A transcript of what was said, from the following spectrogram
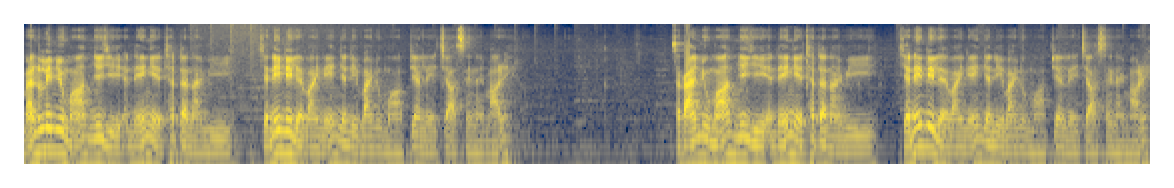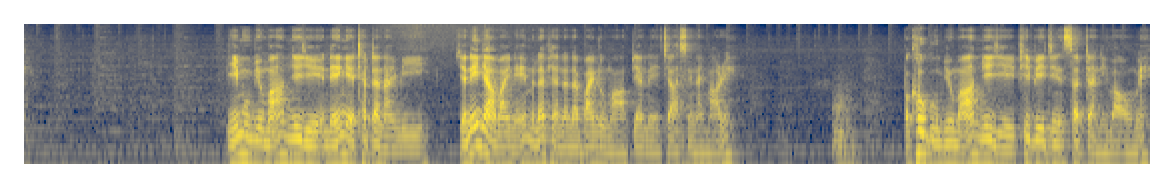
မန္တလေးမြို့မှာမြစ်ရေအနှဲငယ်ထက်တက်နိုင်ပြီးယနေ့နေ့လယ်ပိုင်းနဲ့ညနေပိုင်းတို့မှာပြန်လည်ကျဆင်းနိုင်ပါတယ်။စကိုင်းမြို့မှာမြစ်ရေအနှဲငယ်ထက်တက်နိုင်ပြီးယနေ့နေ့လယ်ပိုင်းနဲ့ညနေပိုင်းတို့မှာပြန်လည်ကျဆင်းနိုင်ပါတယ်။မြင်းမှုမြို့မှာမြစ်ရေအနှဲငယ်ထက်တက်နိုင်ပြီးယနေ့ညပိုင်းနဲ့မနက်ဖြန်နံနက်ပိုင်းတို့မှာပြန်လည်ကျဆင်းနိုင်ပါတယ်။ပခုတ်ကူမြို့မှာမြစ်ရေဖြည်းဖြည်းချင်းဆက်တက်နေပါဦးမယ်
